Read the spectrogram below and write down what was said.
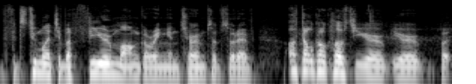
if it's too much of a fear mongering in terms of sort of oh don't go close to your your but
